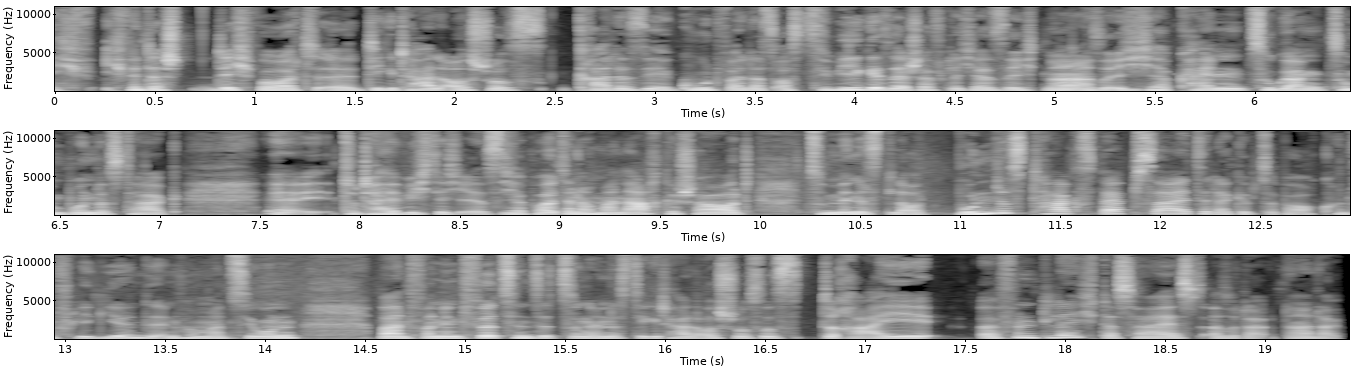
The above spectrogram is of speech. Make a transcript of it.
Ich, ich finde das Stichwort äh, Digitalausschuss gerade sehr gut, weil das aus zivilgesellschaftlicher Sicht, ne, also ich, ich habe keinen Zugang zum Bundestag, äh, total wichtig ist. Ich habe heute nochmal nachgeschaut, zumindest laut Bundestagswebseite, da gibt's aber auch konfligierende Informationen, waren von den 14 Sitzungen des Digitalausschusses drei öffentlich. Das heißt, also da, na, da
